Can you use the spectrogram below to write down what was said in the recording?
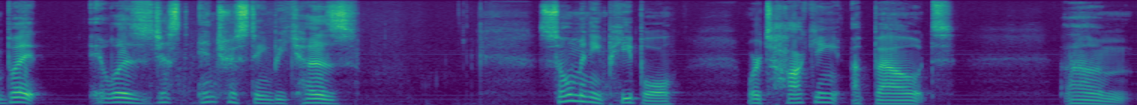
but it was just interesting because so many people were talking about um,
